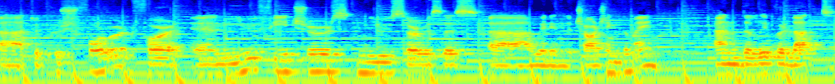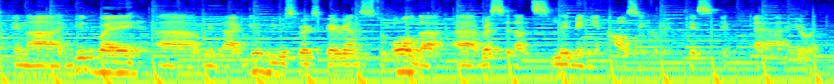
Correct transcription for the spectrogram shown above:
uh, to push forward for uh, new features, new services uh, within the charging domain and deliver that in a good way uh, with a good user experience to all the uh, residents living in housing communities in Europe.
